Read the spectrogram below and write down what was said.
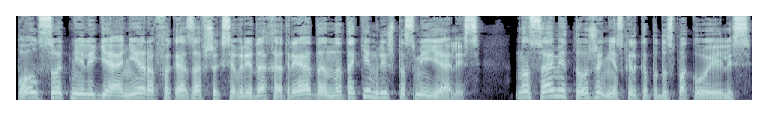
Полсотни легионеров, оказавшихся в рядах отряда, на таким лишь посмеялись, но сами тоже несколько подуспокоились.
